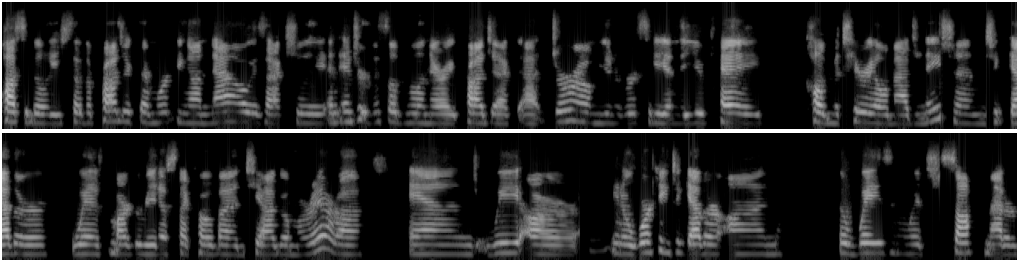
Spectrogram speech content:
possibilities. So the project I'm working on now is actually an interdisciplinary project at Durham University in the UK called Material Imagination together with Margarita Staykova and Tiago Moreira. And we are, you know, working together on the ways in which soft matter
